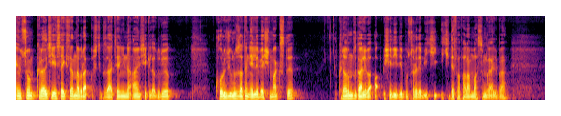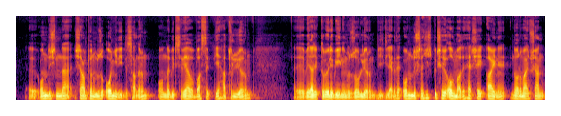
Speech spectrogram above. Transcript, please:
En son kraliçeyi 80'de bırakmıştık zaten. Yine aynı şekilde duruyor. Korucumuz zaten 55 max'tı. Kralımız galiba 67 idi. Bu sırada bir iki, iki defa falan bastım galiba. Ee, onun dışında şampiyonumuzu 17 idi sanırım. Onda bir seviye bastık diye hatırlıyorum. Ee, birazcık da böyle beynimi zorluyorum bilgilerde. Onun dışında hiçbir şey olmadı. Her şey aynı. Normal şu an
